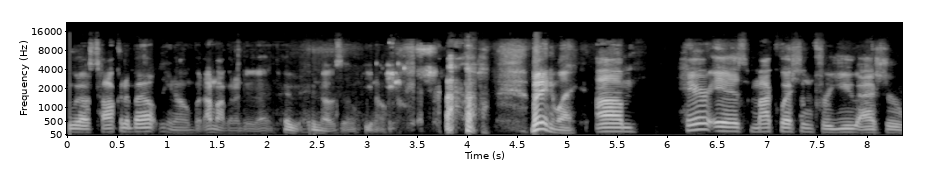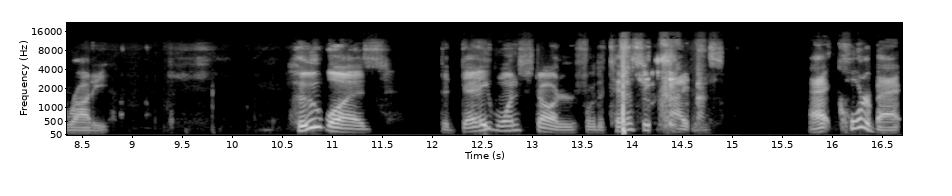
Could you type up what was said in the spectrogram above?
What I was talking about, you know, but I'm not going to do that. Who, who knows, though, you know. but anyway, um, here is my question for you, Asher Roddy. Who was the day one starter for the Tennessee Titans at quarterback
